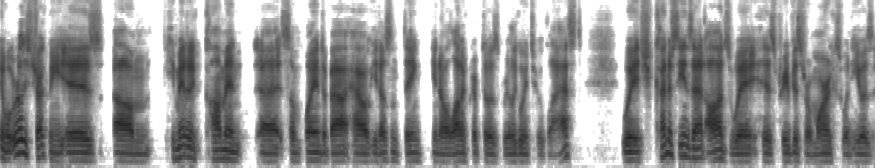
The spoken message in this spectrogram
you know, what really struck me is um, he made a comment uh, at some point about how he doesn't think, you know, a lot of crypto is really going to last which kind of seems at odds with his previous remarks when he was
